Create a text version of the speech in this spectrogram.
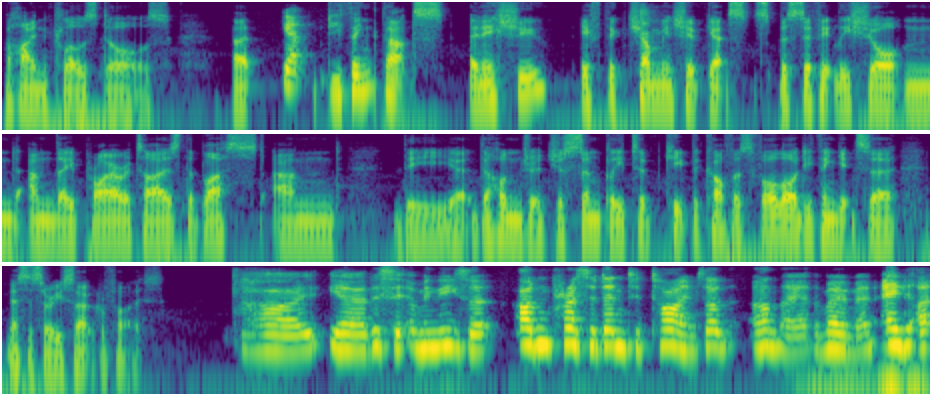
behind closed doors. Uh, Yep. do you think that's an issue if the championship gets specifically shortened and they prioritise the blast and the uh, the hundred just simply to keep the coffers full, or do you think it's a necessary sacrifice? Uh, yeah, this is, I mean, these are unprecedented times, aren't, they, at the moment? Any, uh,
